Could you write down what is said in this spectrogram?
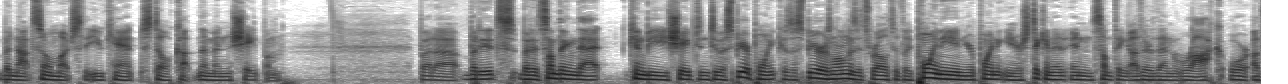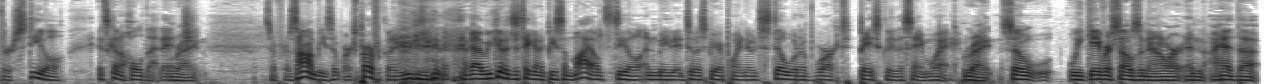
but not so much that you can't still cut them and shape them but uh but it's but it's something that can be shaped into a spear point because a spear as long as it's relatively pointy and you're pointing you're sticking it in something other than rock or other steel it's going to hold that edge Right. So for zombies, it works perfectly. You could, yeah, we could have just taken a piece of mild steel and made it into a spear point, and it still would have worked basically the same way. Right. So we gave ourselves an hour, and I had the.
